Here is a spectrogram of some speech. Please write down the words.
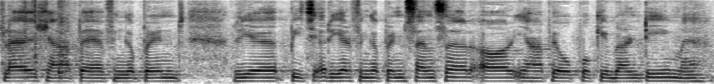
फ्लैश यहाँ पे है फिंगरप्रिंट रियर पीछे रियर फिंगरप्रिंट सेंसर और यहाँ पे ओप्पो की ब्रांडी मैं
